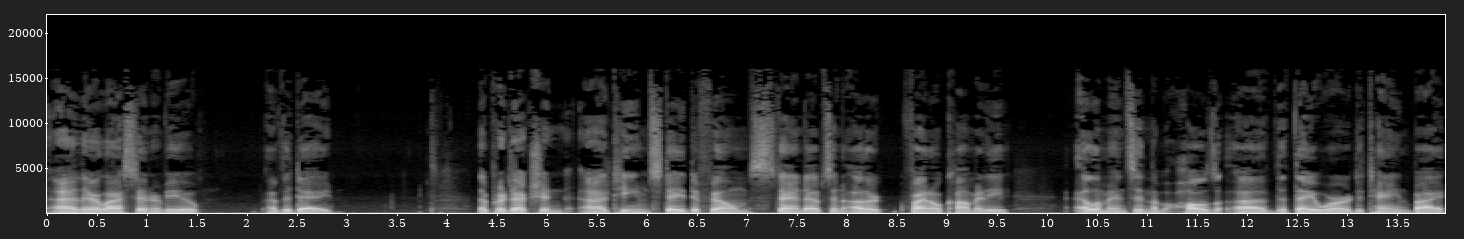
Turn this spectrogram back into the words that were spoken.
uh, their last interview of the day, the production uh, team stayed to film stand ups and other final comedy elements in the halls uh, that they were detained by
